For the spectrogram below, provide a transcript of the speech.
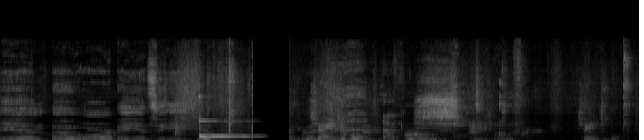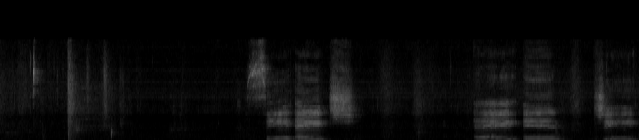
N O R A N C E. Yep. Changeable. Over. Changeable. C H A N G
